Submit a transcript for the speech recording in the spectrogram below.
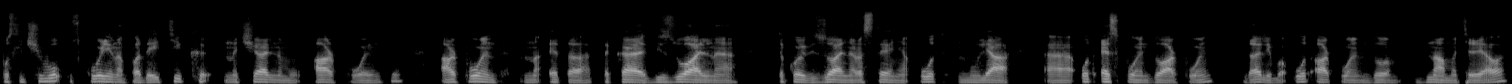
после чего ускоренно подойти к начальному R-point. R-point — это такая визуальная, такое визуальное расстояние от нуля, э, от S-point до R-point, да, либо от R-point до дна материала,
